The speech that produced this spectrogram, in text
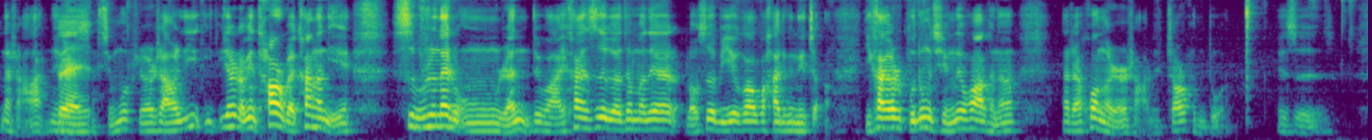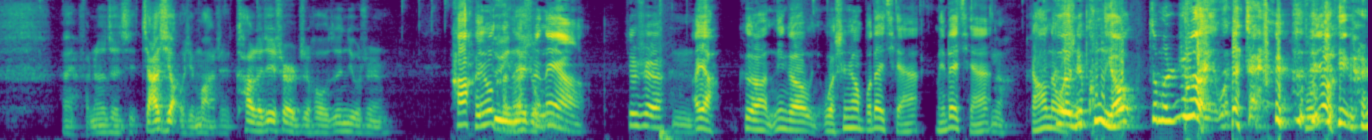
那啥，那个行不？是啥一一一点点给你套呗，看看你是不是那种人，对吧？一看是个他妈的老色逼，呱呱就给你整。一看要是不动情的话，可能那咱换个人啥的，招儿很多，就是。哎，反正这是加小心嘛！这看了这事儿之后，真就是，他很有可能是那样，就是嗯，哎呀，哥，那个我身上不带钱，没带钱嗯，然后呢，哥，你这空调这么热呢，我这不用里边儿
